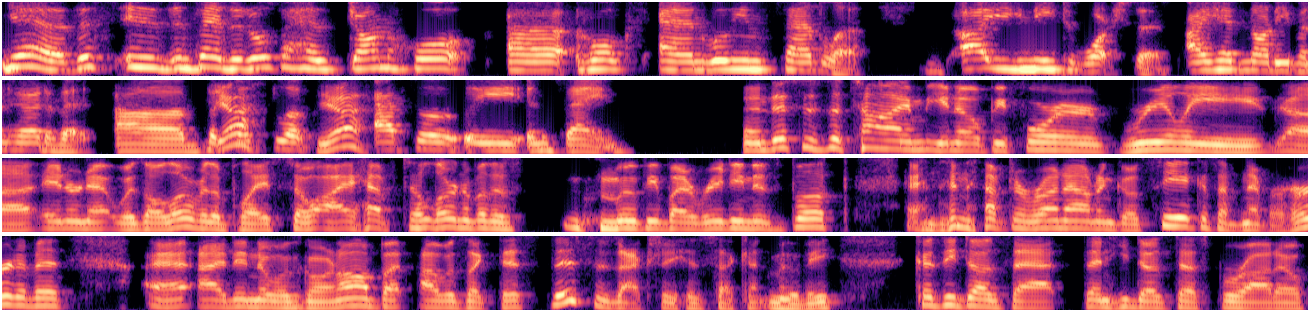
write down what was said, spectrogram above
Yeah, this is insane. It also has John Hawk, uh, Hawkes and William Sadler. I need to watch this. I had not even heard of it, uh, but Yeah, this looks yeah. absolutely insane. And this is the time, you know, before really uh, internet was all over the place. So I have to learn about this movie by reading his book, and then have to run out and go see it because I've never heard of it. I, I didn't know what was going on, but I was like, this this is actually his second movie because he does that. Then he does Desperado.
